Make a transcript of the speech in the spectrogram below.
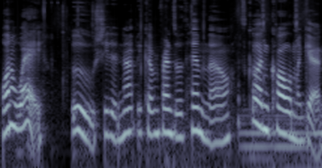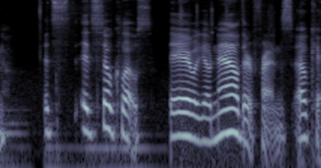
one away. Ooh, she did not become friends with him, though. Let's go ahead and call him again. It's, it's so close. There we go. Now they're friends. Okay.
